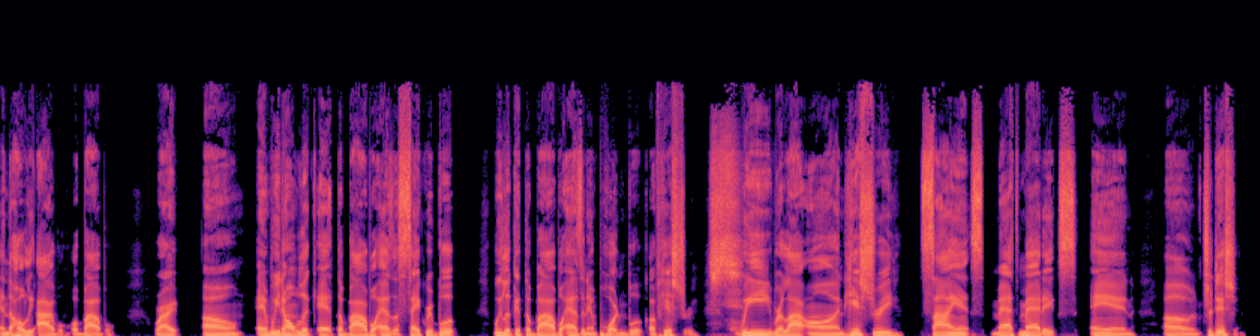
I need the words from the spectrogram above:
in the Holy Bible or Bible, right? Um, and we don't look at the Bible as a sacred book. We look at the Bible as an important book of history. We rely on history, science, mathematics, and uh, tradition.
